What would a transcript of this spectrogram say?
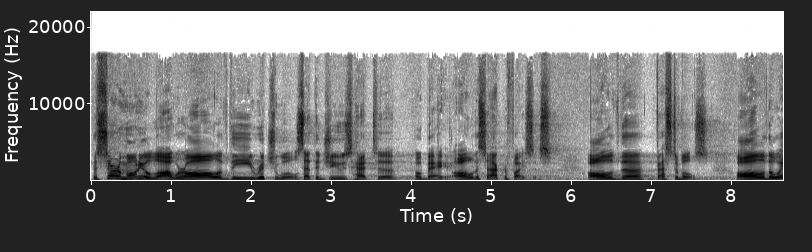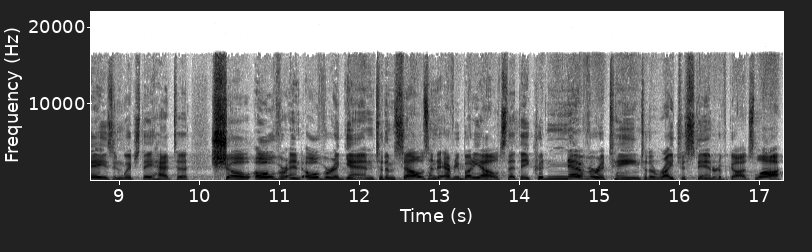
The ceremonial law were all of the rituals that the Jews had to obey, all of the sacrifices, all of the festivals, all of the ways in which they had to show over and over again to themselves and to everybody else that they could never attain to the righteous standard of God's law.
